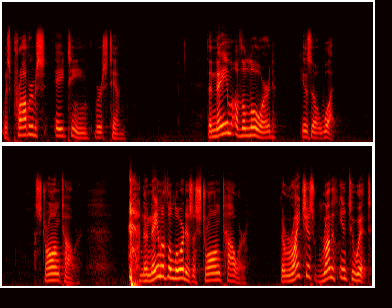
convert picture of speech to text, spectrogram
It was Proverbs 18, verse 10. The name of the Lord is a what? A strong tower. the name of the Lord is a strong tower. The righteous runneth into it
